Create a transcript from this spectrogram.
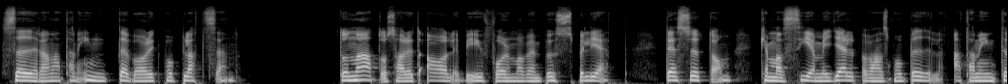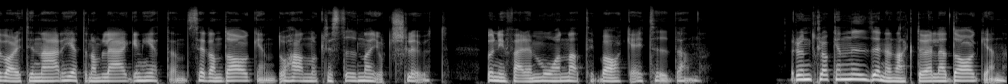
säger han att han inte varit på platsen. Donatos har ett alibi i form av en bussbiljett. Dessutom kan man se med hjälp av hans mobil att han inte varit i närheten av lägenheten sedan dagen då han och Kristina gjort slut, ungefär en månad tillbaka i tiden. Runt klockan nio den aktuella dagen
